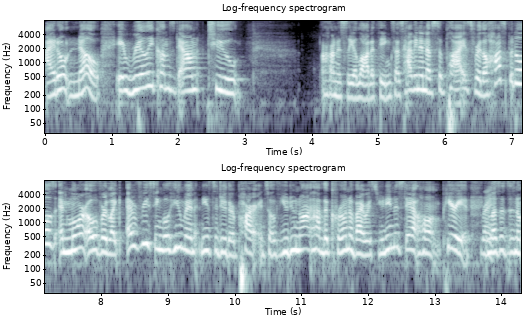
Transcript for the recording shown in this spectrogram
I don't know. It really comes down to honestly a lot of things as having enough supplies for the hospitals. And moreover like every single human needs to do their part. And so if you do not have the coronavirus you need to stay at home period. Right. unless it's an,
